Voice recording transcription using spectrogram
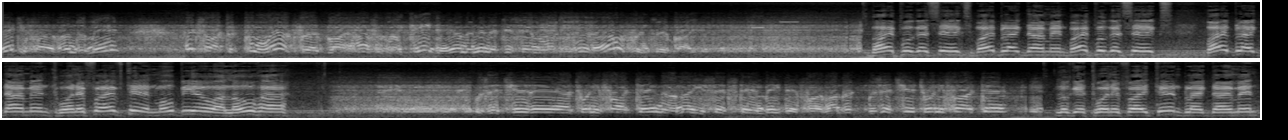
heard you 500, man. That's like to pull out for like half of my key down, and then it just sounded like you heard elephants there, buddy. Bye Puga 6, bye Black Diamond, bye Puga 6, bye Black Diamond, 2510, Mobile, aloha. Was that you there, uh, 2510? I know you said stand beat there, 500. Was that you, 2510? Look at 2510, Black Diamond.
